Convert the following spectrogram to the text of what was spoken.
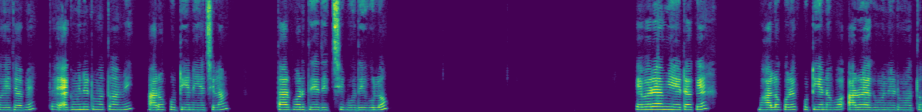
হয়ে যাবে। তো এক মিনিট মতো আমি আরও ফুটিয়ে নিয়েছিলাম। তারপর দিয়ে দিচ্ছি মুদিগুলো। এবারে আমি এটাকে ভালো করে ফুটিয়ে নেব আরও এক মিনিট মতো।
